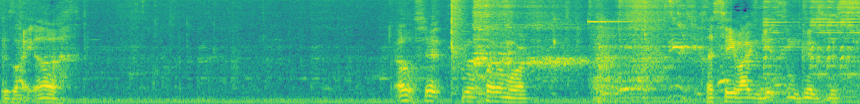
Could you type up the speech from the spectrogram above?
it's like, ugh. Oh shit! You want to play one more? Let's see if I can get some goodness.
